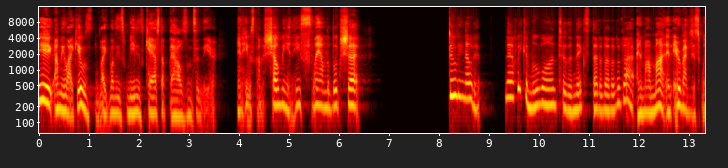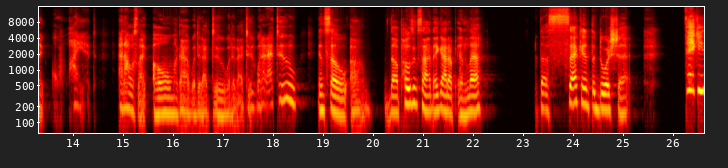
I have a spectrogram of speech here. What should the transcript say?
big, I mean, like it was like one of these meetings cast up thousands in there. And he was going to show me, and he slammed the book shut. Duly noted. Now, if we could move on to the next da da da da da da, in my mind, and everybody just went quiet. And I was like, oh my God, what did I do? What did I do? What did I do? And so um, the opposing side, they got up and left. The second the door shut, Vicki,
